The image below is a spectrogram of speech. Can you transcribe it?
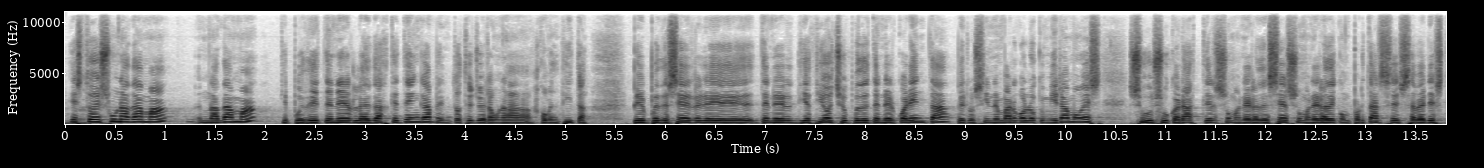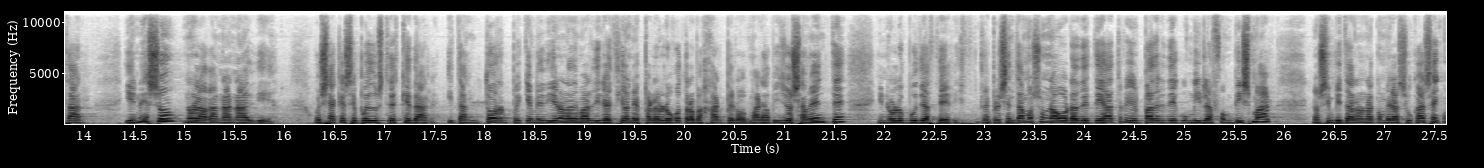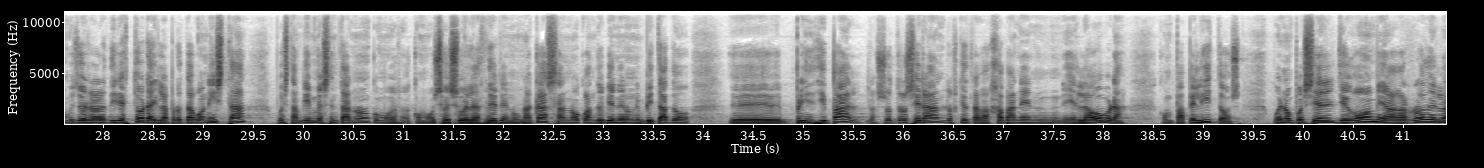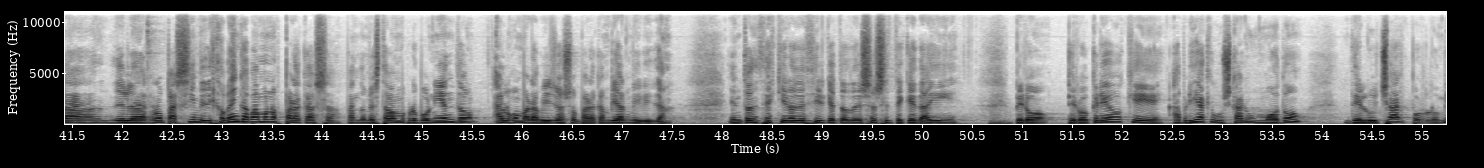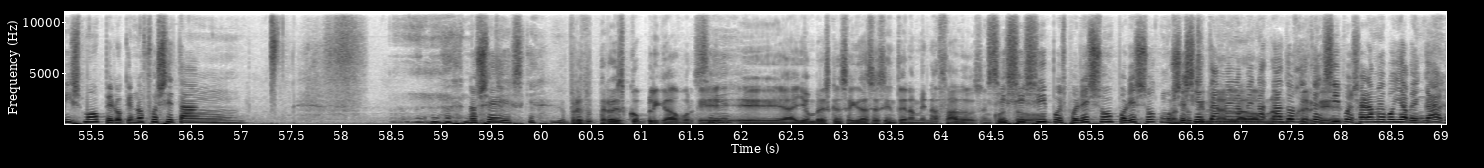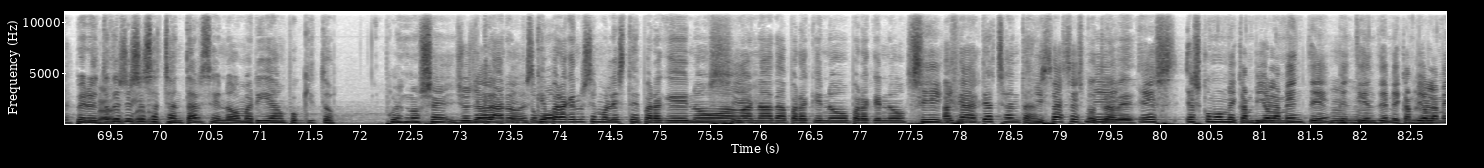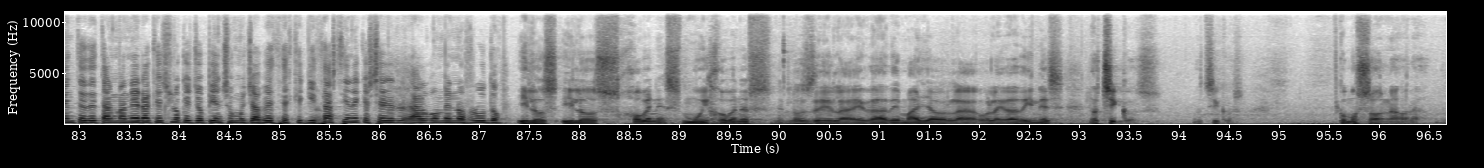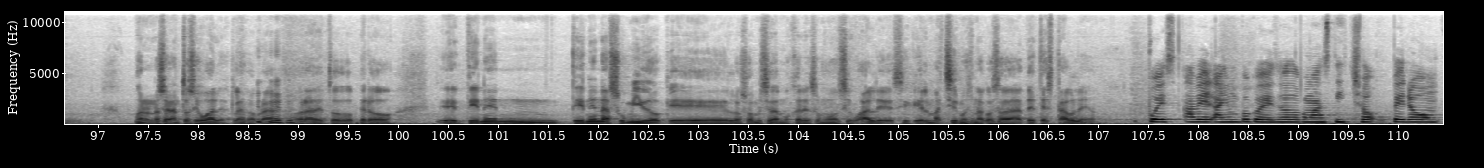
Esto es una dama, una dama que puede tener la edad que tenga, entonces yo era una jovencita, pero puede ser eh, tener 18, puede tener 40, pero sin embargo lo que miramos es su, su carácter, su manera de ser, su manera de comportarse, saber estar. Y en eso no la gana nadie. O sea que se puede usted quedar. Y tan torpe que me dieron además direcciones para luego trabajar, pero maravillosamente, y no lo pude hacer. Representamos una obra de teatro y el padre de Gumila von Bismarck nos invitaron a comer a su casa y como yo era la directora y la protagonista, pues también me sentaron como, se suele hacer en una casa, ¿no? cuando viene un invitado eh, principal. Los otros eran los que trabajaban en, la obra, con papelitos. Bueno, pues él llegó, me agarró de la, ropa así, me dijo, venga, vámonos para casa, cuando me estábamos proponiendo algo maravilloso maravilloso para cambiar mi vida. Entonces quiero decir que todo eso se te queda ahí, pero, pero creo que habría que buscar un modo de luchar por lo mismo, pero que no fuese tan no sé, es que... Pero, es complicado porque eh, hay hombres que enseguida se sienten amenazados. En sí, sí, sí, pues por eso, por eso, como se sientan amenazados, dicen, sí, pues ahora me voy a vengar. Pero entonces eso es achantarse, ¿no, María? Un poquito. Pues no sé, yo ya. Claro, es que para que no se moleste, para que no haga nada, para que no, para que no. Sí, al final te achantas. Quizás es otra vez. Es, es como me cambió la mente, ¿me entiende? Me cambió la mente de tal manera que es lo que yo pienso muchas veces, que quizás tiene que ser algo menos rudo. ¿Y los, y los jóvenes, muy jóvenes, los de la edad de Maya o la, o la edad de Inés, los chicos, los chicos, ¿cómo son ahora? Bueno, no serán todos iguales, claro, habrá, de todo, pero eh, ¿tienen, ¿tienen asumido que los hombres y las mujeres somos iguales y que el machismo es una cosa detestable? Pues, a ver, hay un poco de todo, como has dicho, pero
